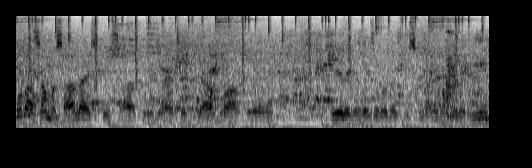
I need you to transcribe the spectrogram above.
थोड़ा सा मसाला इसके साथ हो जाए तो क्या बात है। ये देखें भाई ज़बरदस्त बिस्मिल्लाहिर्रहमानिर्रहीम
